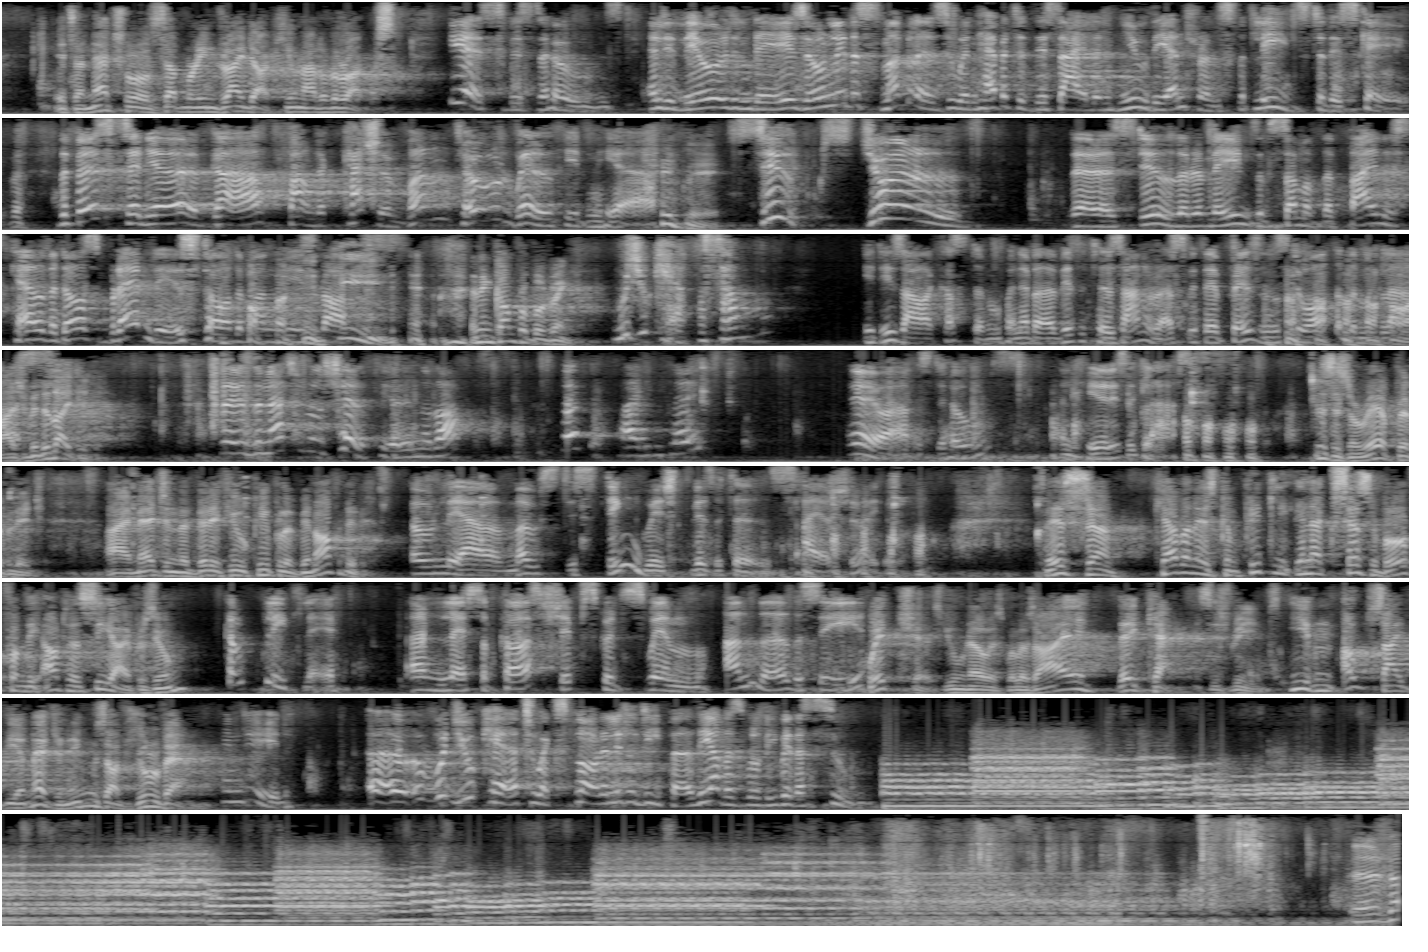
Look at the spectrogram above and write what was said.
It's a natural submarine dry dock hewn out of the rocks. Yes, Mr. Holmes. And in the olden days, only the smugglers who inhabited this island knew the entrance that leads to this cave. The first seigneur of Garth found a cache of untold wealth hidden here. Really? Silks, jewels. There are still the remains of some of the finest Calvados brandy stored among oh, these rocks. Indeed. An incomparable drink. Would you care for some? It is our custom whenever visitors honor us with their presence to offer them a glass. I should be delighted. There is a natural shelf here in the rocks. It's Perfect hiding place. Here you are, Mr. Holmes. And here is a glass. this is a rare privilege. I imagine that very few people have been offered it. Only our most distinguished visitors, I assure you. This uh, cavern is completely inaccessible from the outer sea, I presume. Completely. Unless, of course, ships could swim under the sea. Which, as you know as well as I, they can, Mrs. Reeves, even outside the imaginings of Jules Verne. Indeed. Uh, would you care to explore a little deeper? The others will be with us soon.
